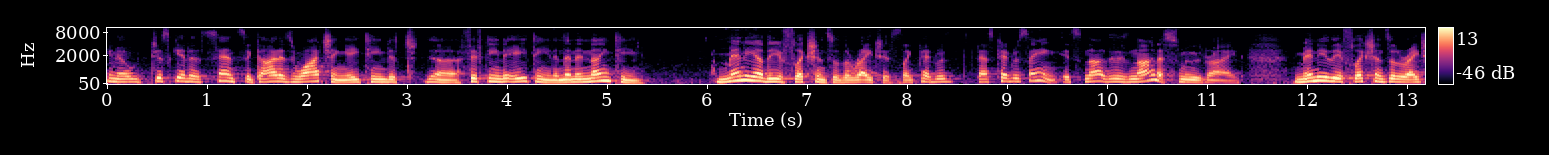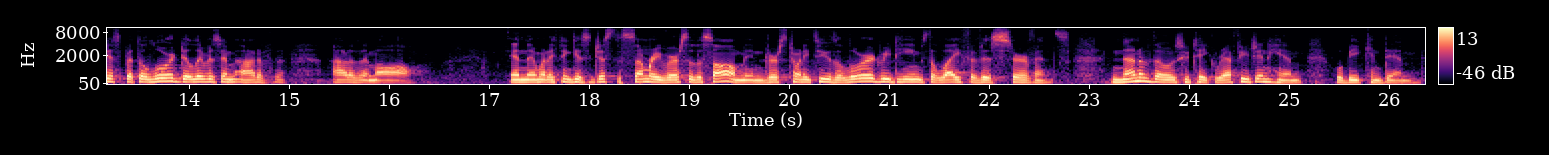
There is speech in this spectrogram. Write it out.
You know, just get a sense that God is watching 18 to uh, 15 to 18. And then in 19, many of the afflictions of the righteous, like Ted was, Pastor Ted was saying, it's not, this is not a smooth ride. Many of the afflictions of the righteous, but the Lord delivers him out of, the, out of them all. And then what I think is just the summary verse of the psalm in verse 22 the Lord redeems the life of his servants. None of those who take refuge in him will be condemned.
